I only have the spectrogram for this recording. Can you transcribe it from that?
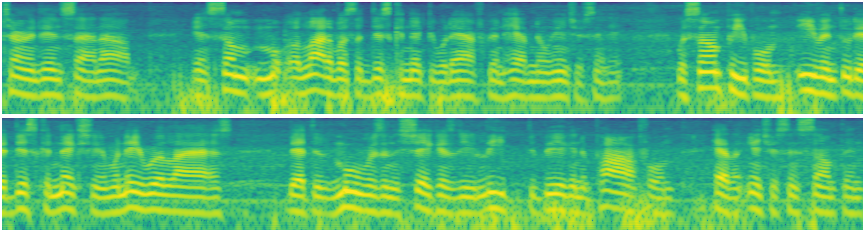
turned inside out, and some, a lot of us are disconnected with Africa and have no interest in it. But some people, even through their disconnection, when they realize that the movers and the shakers, the elite, the big and the powerful, have an interest in something,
